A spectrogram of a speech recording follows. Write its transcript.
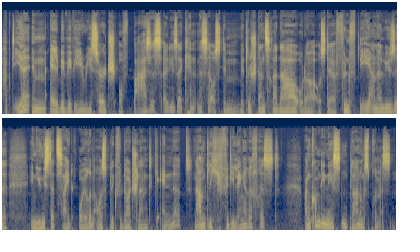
Habt ihr im LBBW Research auf Basis all dieser Erkenntnisse aus dem Mittelstandsradar oder aus der 5D-Analyse in jüngster Zeit euren Ausblick für Deutschland geändert, namentlich für die längere Frist? Wann kommen die nächsten Planungsprämissen?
